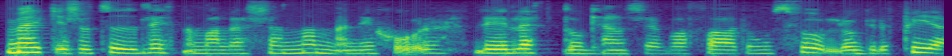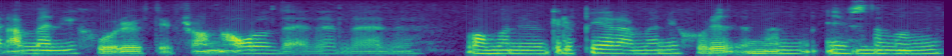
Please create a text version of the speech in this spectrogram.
märker så tydligt när man lär känna människor. Det är lätt att mm. kanske vara fördomsfull och gruppera människor utifrån ålder eller vad man nu grupperar människor i. Men just när mm. man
